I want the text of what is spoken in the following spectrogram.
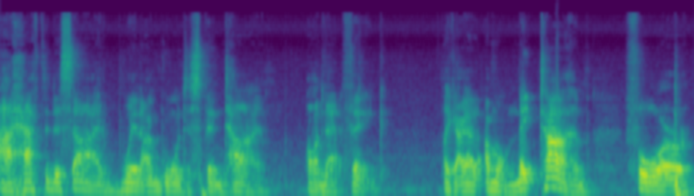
I have to decide when I'm going to spend time on that thing. Like I, I'm gonna make time for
